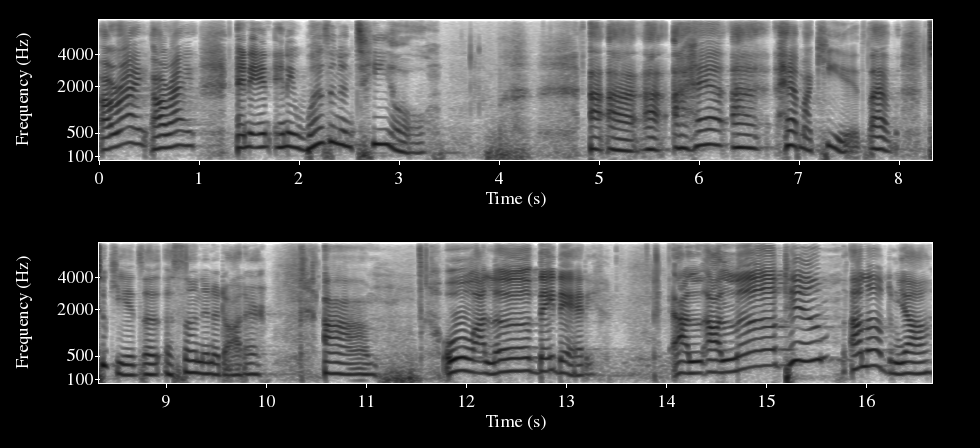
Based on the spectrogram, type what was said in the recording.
all right, all right. And, and, and it wasn't until I, I, I, had, I had my kids. I have two kids, a, a son and a daughter. Um, oh, I loved their daddy. I, I loved him. I loved him, y'all.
